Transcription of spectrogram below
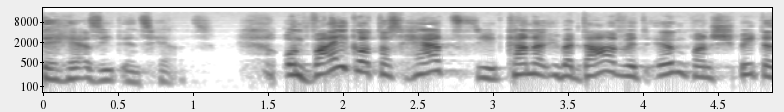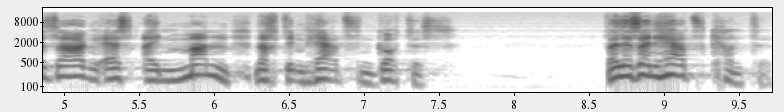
Der Herr sieht ins Herz. Und weil Gott das Herz sieht, kann er über David irgendwann später sagen, er ist ein Mann nach dem Herzen Gottes. Weil er sein Herz kannte.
